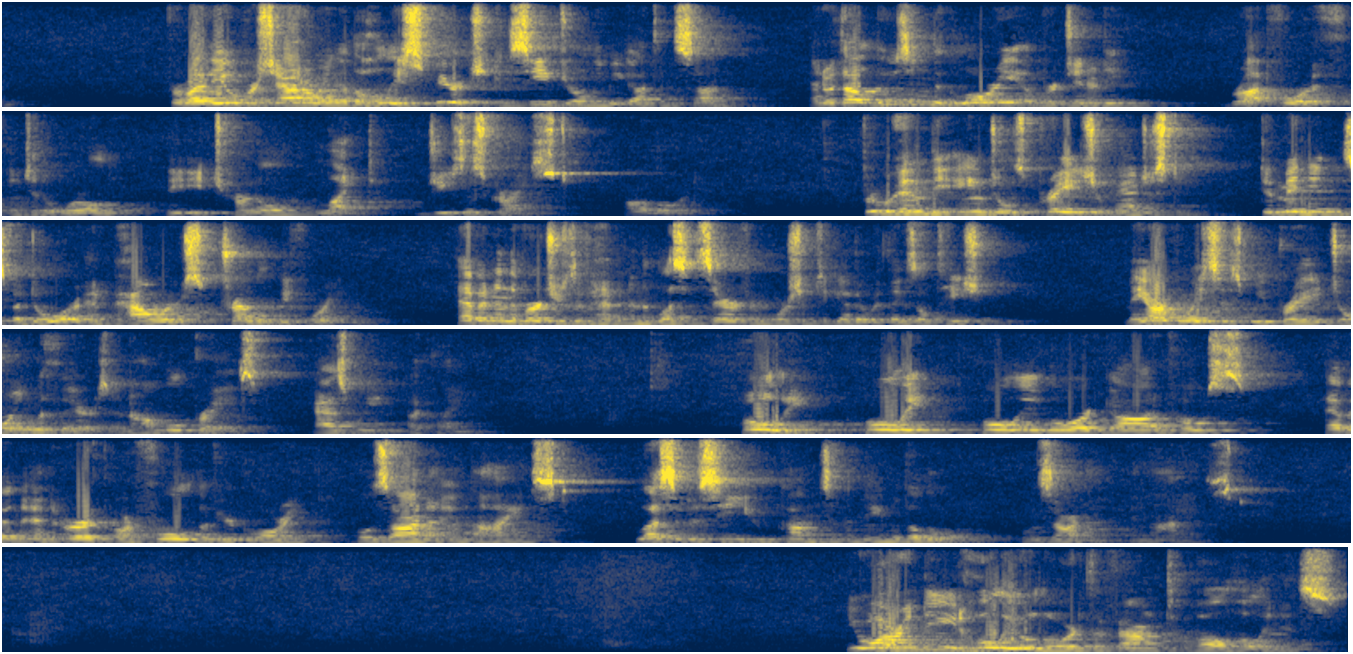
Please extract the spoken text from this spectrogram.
For by the overshadowing of the Holy Spirit she conceived your only begotten Son, and without losing the glory of virginity, brought forth into the world the eternal light, Jesus Christ, our Lord. Through him the angels praise your majesty, dominions adore, and powers tremble before you. Heaven and the virtues of heaven and the blessed seraphim worship together with exultation. May our voices, we pray, join with theirs in humble praise as we acclaim. Holy, holy, holy Lord God of hosts, heaven and earth are full of your glory. Hosanna in the highest. Blessed is he who comes in the name of the Lord. Hosanna in the highest. You are indeed holy, O Lord, the fount of all holiness.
